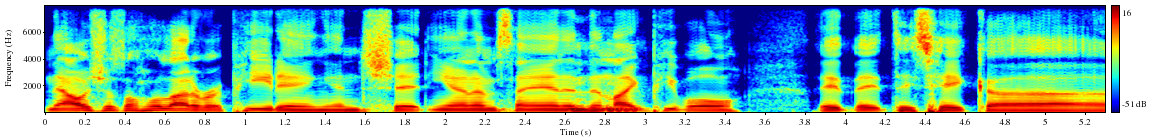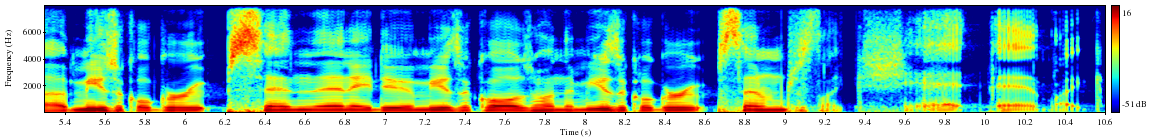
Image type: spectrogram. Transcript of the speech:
Now it's just a whole lot of repeating and shit. You know what I'm saying? And then Mhm. like people. They, they, they take uh, musical groups and then they do musicals on the musical groups and I'm just like shit man like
